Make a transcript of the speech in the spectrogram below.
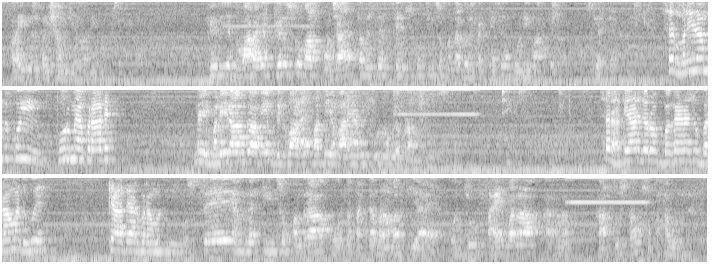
सही रूप से परेशान किया शारीरिक रूप से। फिर ये दोबारा जब फिर उसको पास पहुँचाया तब इसने से उसको तीन सौ पंद्रह गोली कट्टे से गोली मार के उसकी हत्या कर सर मनीराम का कोई पूर्व में अपराध है? नहीं मनीराम का अभी हम दिखवा रहे हैं बाकी हमारे यहाँ भी पूर्व कोई अपराध नहीं है। ठीक है सर। सर हथियार जो वगैरह जो बरामद हुए क्या हथियार बरामद हुए उससे हमने 315 बोर का कट्टा बरामद किया है और जो फायर वाला कारतूस था उसको फंसा हुआ मिला है।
